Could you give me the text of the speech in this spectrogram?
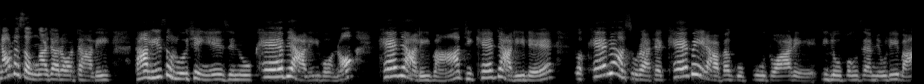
နောက်တစ်စုံကကြတော့ဒါလေးဒါလေးဆိုလို့ရှိရင်ဇင်တို့ခဲပြလေးပေါ့နော်ခဲပြလေးပါဒီခဲပြလေးလည်းသူခဲပြဆိုတာတက်ခဲပေတာဘက်ကိုပို့သွားတယ်ဒီလိုပုံစံမျိုးလေးပါ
